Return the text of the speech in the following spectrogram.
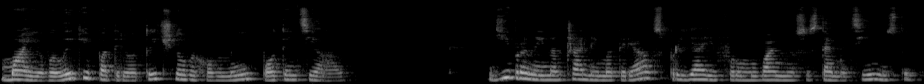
має великий патріотично-виховний потенціал. Дібраний навчальний матеріал сприяє формуванню системи цінностей,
